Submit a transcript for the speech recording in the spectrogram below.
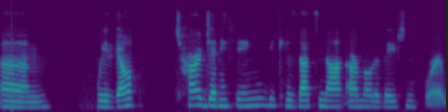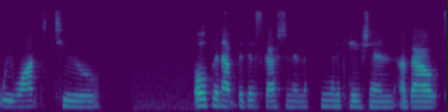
Um, we don't charge anything because that's not our motivation for it. We want to open up the discussion and the communication about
